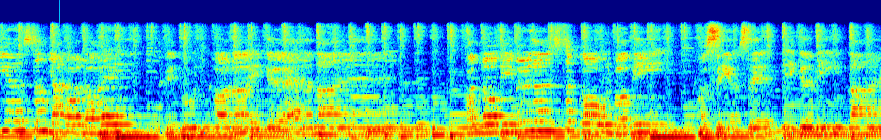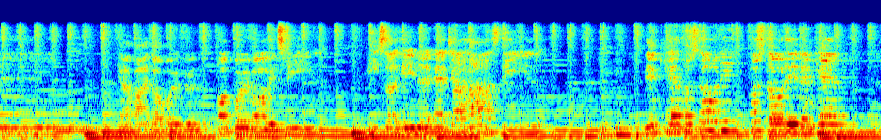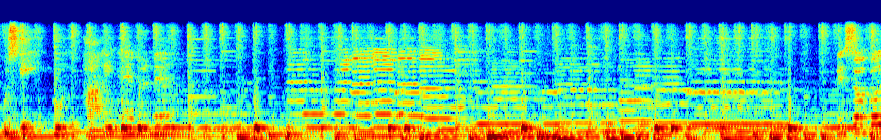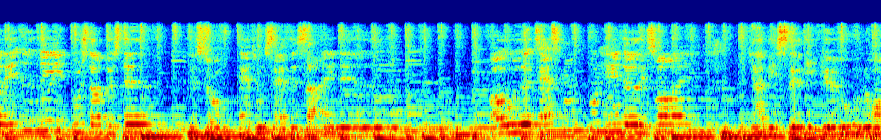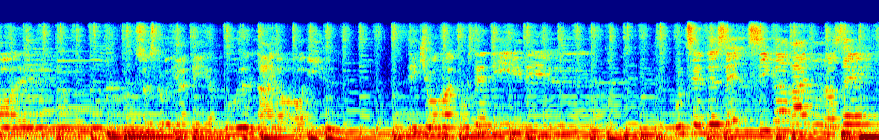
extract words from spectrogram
piger, som jeg holder af. Men hun holder ikke af mig. For når vi mødes, så går hun forbi Og ser slet ikke min vej. Jeg retter ryggen og prøver et smil. Viser hende, at jeg har stil. Hvem kan forstå det, forstå det, hvem kan? Måske hun har en anden et sted Jeg så, at hun satte sig ned. Og ud af tasken hun hentede et smøg. Jeg vidste ikke hun røg. Så stod jeg der uden lejr og ild. Det gjorde mig fuldstændig vild. Hun tændte selv cigaretten og sagde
